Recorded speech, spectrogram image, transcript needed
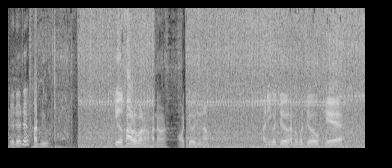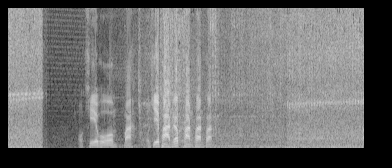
เดี๋ยวเดี๋ยวเดี๋ยวคันนี้มึงเจอข้าวแล้วเปล่าน่ะคันนั้นะอ๋อเจออยู่นะครันนี้ก็เจอคันนู้นก็เจอโอเคโอเคผมมาโอเคผ่านครับผ่านผ่านผ่านไป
